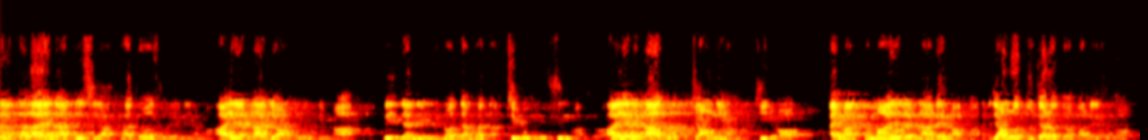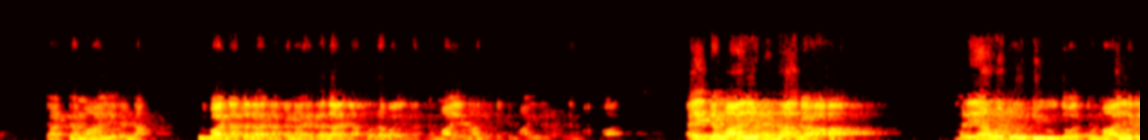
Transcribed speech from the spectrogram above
လေတလယနာပစ္စယဖတ်တော်ဆိုတဲ့နေရာမှာအာယနာကြောင့်ဒီဒီမှာသိတန်ဒီမနောတန်ဖတ်တာဖြစ်ပုံကိုရှုမှာဆိုတော့အာယနာကိုအကြောင်းနေရာမှာကြည့်တော့အဲ့မှာဓမ္မယရဏထဲမှာပါအကြောင်းလို့သူကြတော့ပြောပါလဲဆိုတော့ဒါဓမ္မယရဏ ရူပနာတတနာကနာယရတနာခောတဘာယနာဓမ္မယရဏဆိုအဲ့ဓမ္မယရဏထဲမှာပါအဲ့ဓမ္မယရဏကဟရိယဝတ္ထုဒီဟုသောဓမ္မယရဏ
